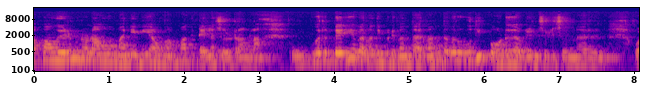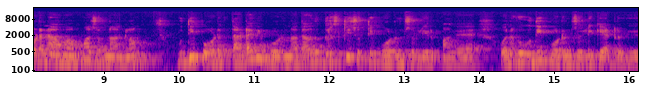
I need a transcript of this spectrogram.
அப்போ அவங்க எழும்பணுன்னா அவங்க மனைவி அவங்க அம்மா கிட்ட எல்லாம் சொல்கிறாங்களாம் ஒரு பெரியவர் வந்து இப்படி வந்தார் வந்தவர் உதி போடு அப்படின்னு சொல்லி சொன்னார். உடனே அவங்க அம்மா சொன்னாங்களாம் உதி போட தடவி போடுன்னு அதாவது திருஷ்டி சுத்தி போடுன்னு சொல்லியிருப்பாங்க. உனக்கு உதி போடுன்னு சொல்லி கேட்டிருக்கு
